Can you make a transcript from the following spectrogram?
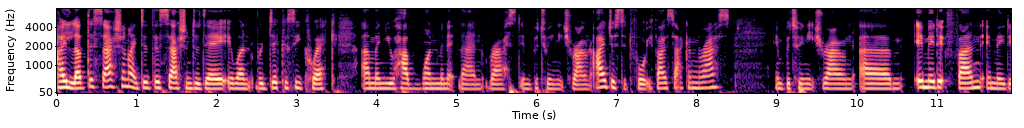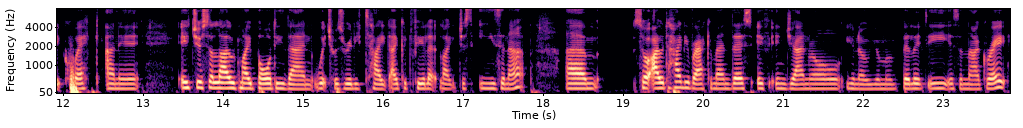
I love this session. I did this session today. It went ridiculously quick. Um, and you have one minute then rest in between each round. I just did 45 second rest in between each round. Um, it made it fun, it made it quick, and it it just allowed my body then, which was really tight. I could feel it like just easing up. Um, so I would highly recommend this if in general, you know, your mobility isn't that great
